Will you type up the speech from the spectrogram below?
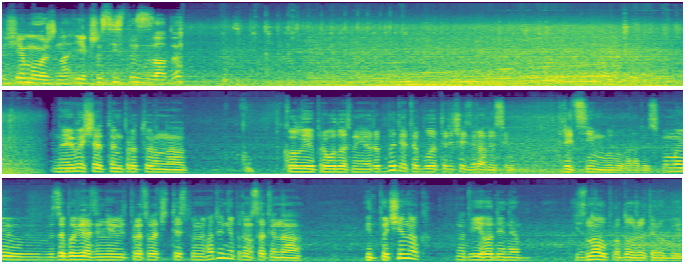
то ще можна, якщо сісти ззаду. Найвища температурна, коли проводилось мені робити, це було 36 градусів, 37 було градусів. Ми зобов'язані відпрацювати 4,5 години, потім стати на відпочинок на 2 години і знову продовжувати робити.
